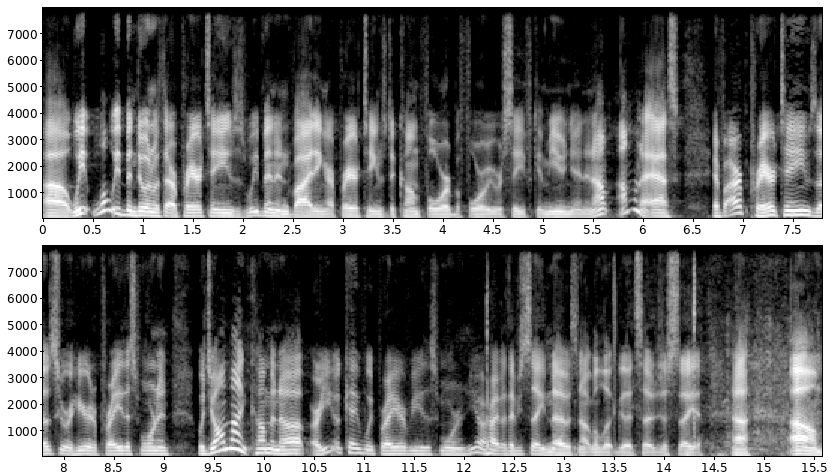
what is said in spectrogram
Uh, we, what we've been doing with our prayer teams is we've been inviting our prayer teams to come forward before we receive communion. And I'm, I'm going to ask if our prayer teams, those who are here to pray this morning, would y'all mind coming up? Are you okay if we pray over you this morning? You all right with that? If you say no, it's not going to look good. So just say, uh, um,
